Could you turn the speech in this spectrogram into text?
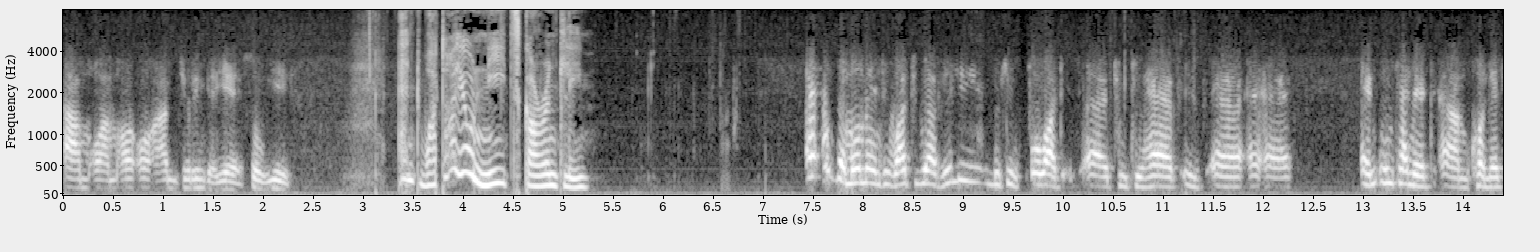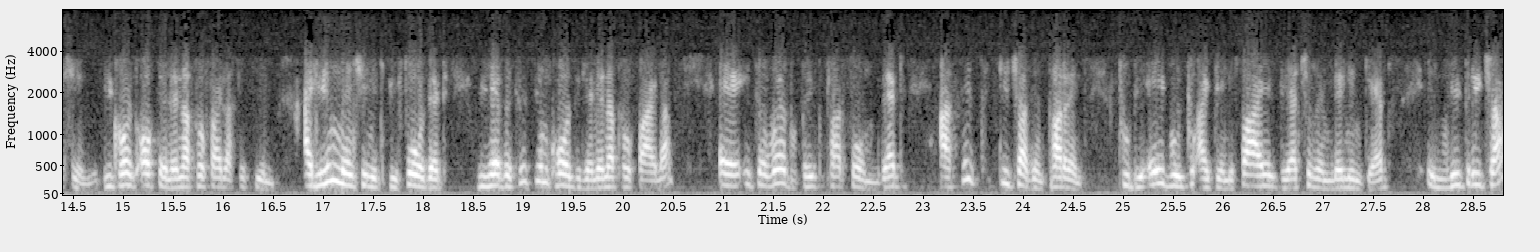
um, um, um, during the year. So, yes. And what are your needs currently? At, the moment, what we are really looking forward uh, to, to have is uh, uh, an internet um, connection because of the learner profiler system. I didn't mention it before that we have a system called the learner profiler. Uh, it's a web-based platform that assists teachers and parents to be able to identify their children learning gaps in literature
